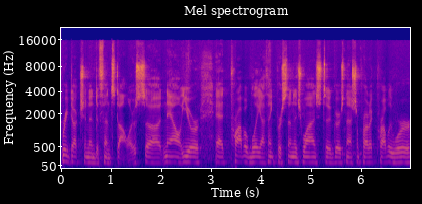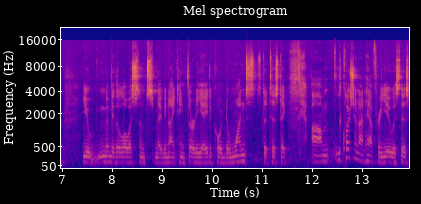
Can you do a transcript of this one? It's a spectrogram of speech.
reduction in defense dollars. Uh, now you're at probably, I think, percentage-wise to gross national product, probably we're you maybe the lowest since maybe 1938, according to one statistic. Um, the question I'd have for you is this:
